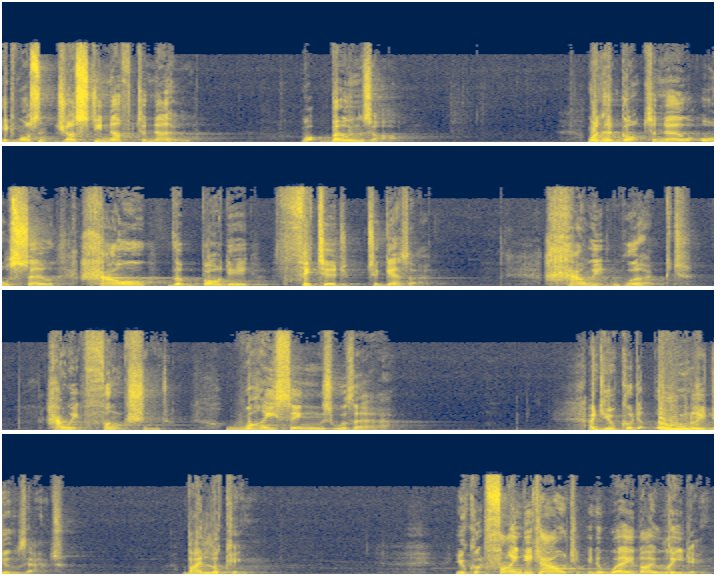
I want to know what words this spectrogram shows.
it wasn't just enough to know what bones are. One had got to know also how the body fitted together, how it worked, how it functioned, why things were there. And you could only do that by looking. You could find it out in a way by reading.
